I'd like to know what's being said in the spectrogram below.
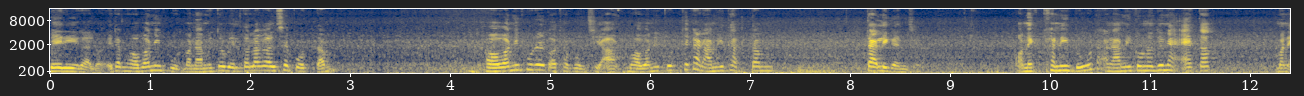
বেরিয়ে গেল। এটা ভবানীপুর মানে আমি তো বেলতলা গার্লসে পড়তাম। ভবানীপুরের কথা বলছি, আর ভবানীপুর থেকে আর আমি থাকতাম টালিগঞ্জে। অনেকখানি দূর, আর আমি কোনো কোনোদিনও একা মানে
